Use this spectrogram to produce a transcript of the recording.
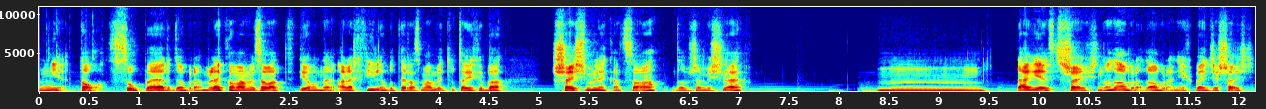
Nie, to super, dobra. Mleko mamy załatwione, ale chwilę, bo teraz mamy tutaj chyba 6 mleka, co? Dobrze myślę? Mm, tak jest, 6. No dobra, dobra, niech będzie 6.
